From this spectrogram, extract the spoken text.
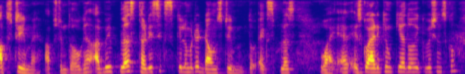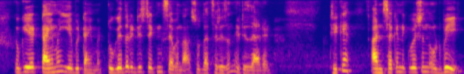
अपस्ट्रीम है। अपस्ट्रीम तो हो गया। अभी plus thirty six kilometre downstream तो एक्स प्लस वाई इसको ऐड क्यों किया दो इक्वेशंस को? क्योंकि ये टाइम है, ये भी टाइम है। Together it is taking seven hours so that's reason it is added ठीक है? And second equation would be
